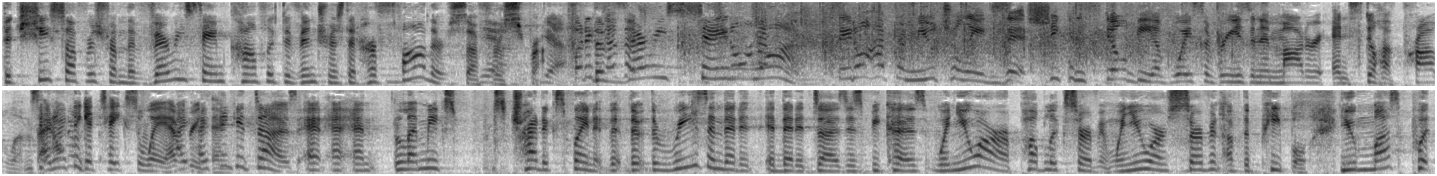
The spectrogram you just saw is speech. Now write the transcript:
that she suffers from the very same conflict of interest that her father suffers yeah. from. Yeah. But it the very same they one. Have, they don't have to mutually exist. She can still be a voice of reason and moderate and still have problems. I don't, I don't think it takes away everything. I, I think it does. And, and, and let me try to explain it. The, the, the, reason that it, that it does is because when you are a public servant, when you are a servant of the people, you must put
